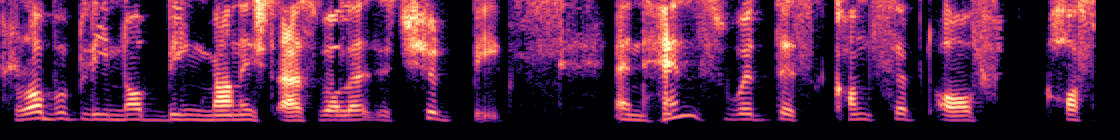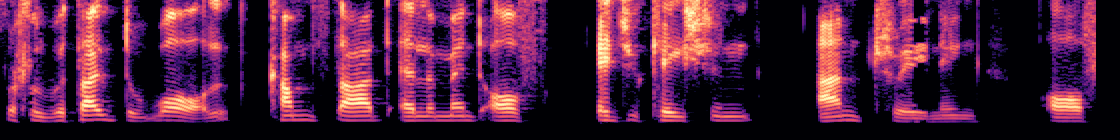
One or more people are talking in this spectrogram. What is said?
probably not being managed as well as it should be. And hence, with this concept of hospital without the wall comes that element of education and training of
